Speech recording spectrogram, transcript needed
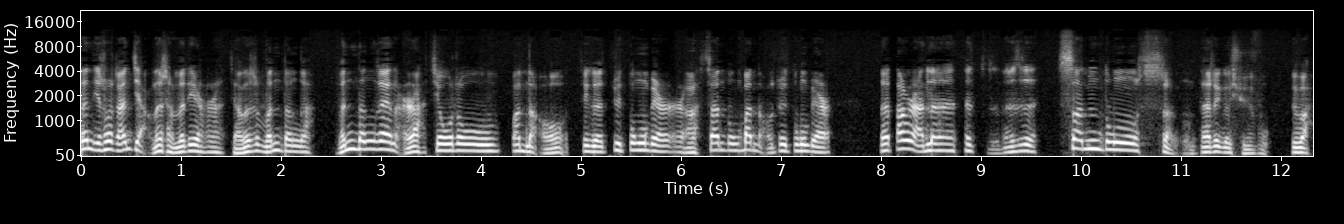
那你说咱讲的什么地方啊？讲的是文登啊。文登在哪儿啊？胶州半岛这个最东边啊，山东半岛最东边。那当然呢，它指的是山东省的这个巡抚，对吧？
